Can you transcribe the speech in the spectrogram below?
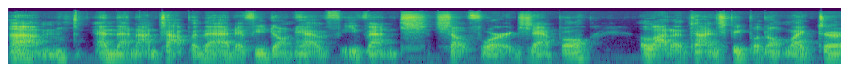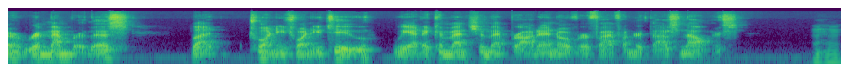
um, and then on top of that if you don't have events so for example a lot of times people don't like to remember this but 2022 we had a convention that brought in over $500000 Mhm.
